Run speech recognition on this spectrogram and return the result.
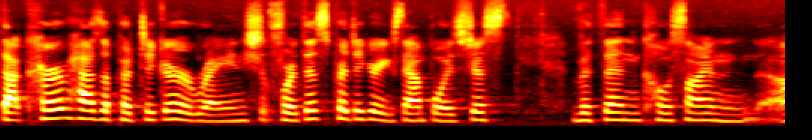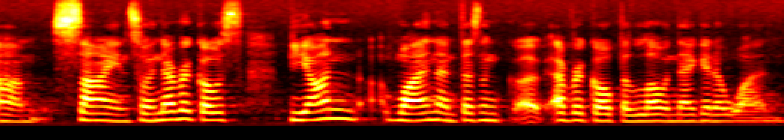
That curve has a particular range. For this particular example, it's just within cosine um, sine, so it never goes beyond one and doesn't uh, ever go below negative one.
